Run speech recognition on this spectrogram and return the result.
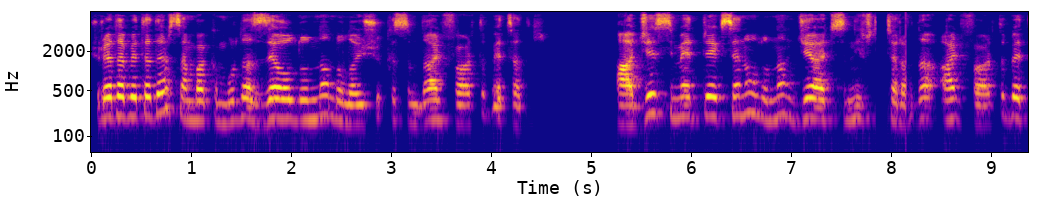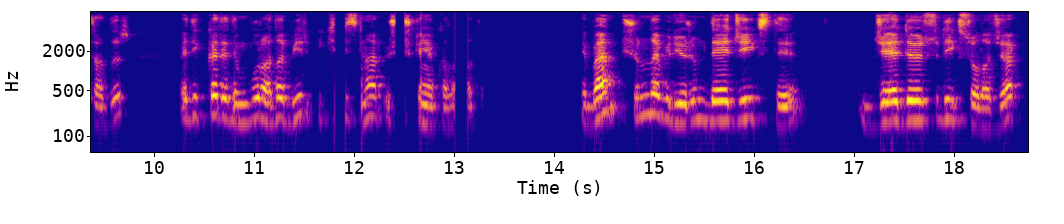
Şurada beta dersen bakın burada z olduğundan dolayı şu kısımda alfa artı betadır. AC simetri ekseni olduğundan C açısının iç tarafı da alfa artı betadır. Ve dikkat edin burada bir ikizkenar üçgen yakaladım. E ben şunu da biliyorum. DCX'ti. CD üssü de x olacak.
